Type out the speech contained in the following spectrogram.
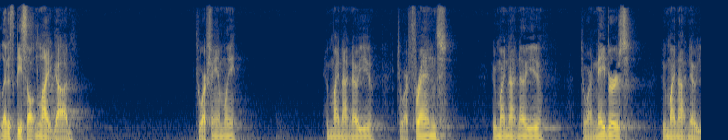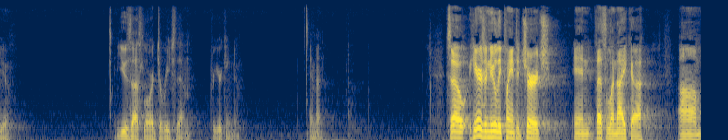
Let us be salt and light, God, to our family who might not know you, to our friends who might not know you, to our neighbors who might not know you. Use us, Lord, to reach them for your kingdom. Amen. So here's a newly planted church in Thessalonica. Um,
